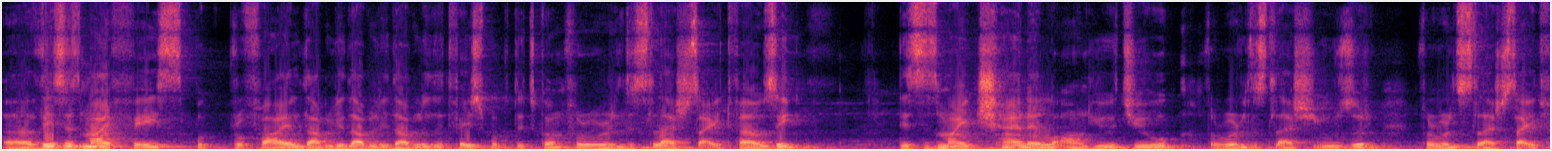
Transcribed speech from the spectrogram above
Uh, this is my Facebook profile www.facebook.com forward slash site. This is my channel on YouTube forward slash user forward slash site.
